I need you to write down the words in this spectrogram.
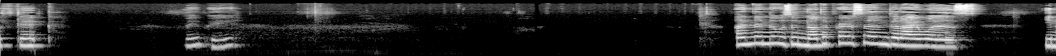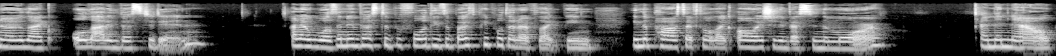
stick? Maybe. And then there was another person that I was, you know, like all out invested in. And I wasn't invested before. These are both people that I've like been in the past. I've thought like, oh, I should invest in them more. And then now,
